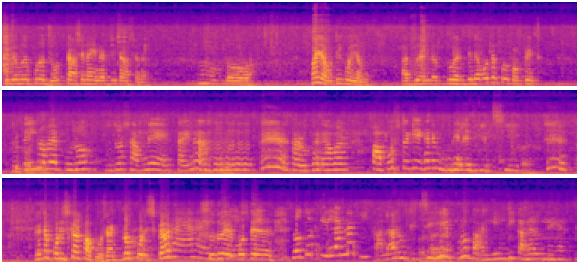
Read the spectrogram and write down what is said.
শরীরের মধ্যে পুরো জোরটা আসে না এনার্জিটা আসে না। তো হয়ে যাব ঠিক হয়ে যাব। আর দু এক দু একদিনের মধ্যে পুরো কমপ্লিট হতেই হবে পুজো পুজোর সামনে তাই না? আর ওখানে আমার পাপোশটাকে এখানে মেলে দিয়েছি। এটা পরিষ্কার পাপোশ একদম পরিষ্কার। হ্যাঁ, হ্যাঁ। শুধু এর মধ্যে নতুন কিনলাম না কি কালার উঠেছে? পুরো বার্গেন্ডি কালার উঠে গেছে।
